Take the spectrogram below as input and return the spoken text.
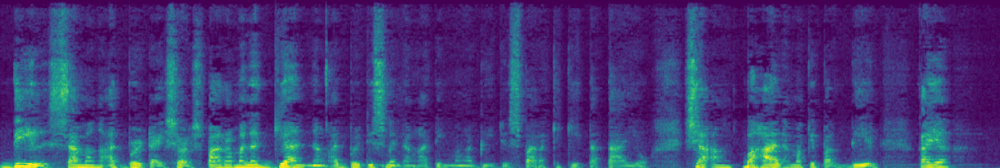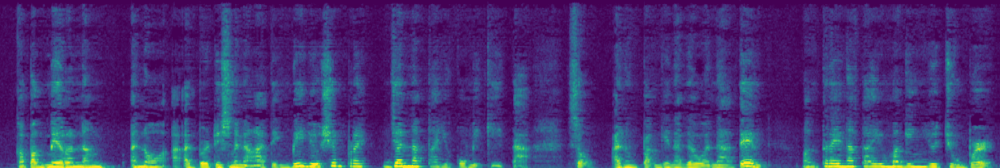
deal sa mga advertisers para malagyan ng advertisement ang ating mga videos para kikita tayo. Siya ang bahala makipag-deal. Kaya kapag meron ng ano advertisement ng ating video, syempre diyan na tayo kumikita. So, anong pang ginagawa natin? Mag-try na tayo maging YouTuber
